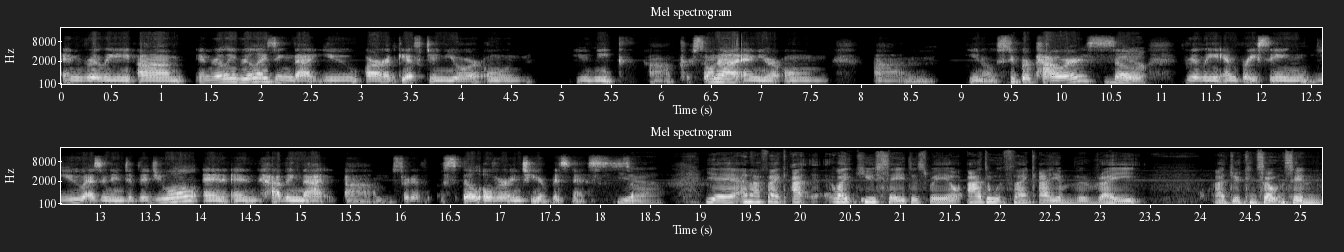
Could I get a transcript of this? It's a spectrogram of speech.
and really um and really realizing that you are a gift in your own unique uh, persona and your own um, you know superpowers so yeah. really embracing you as an individual and and having that um, sort of spill over into your business yeah so. yeah and i think like you said as well i don't think i am the right i do consultancy and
